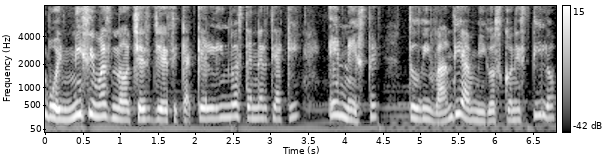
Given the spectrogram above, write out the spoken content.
Buenísimas noches Jessica, qué lindo es tenerte aquí en este, tu diván de amigos con estilo.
